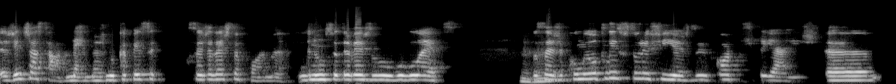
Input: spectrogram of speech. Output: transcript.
A gente já sabe, né? mas nunca pensa que seja desta forma. Anúncio através do Google Ads. Uhum. Ou seja, como eu utilizo fotografias de corpos reais, uh,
